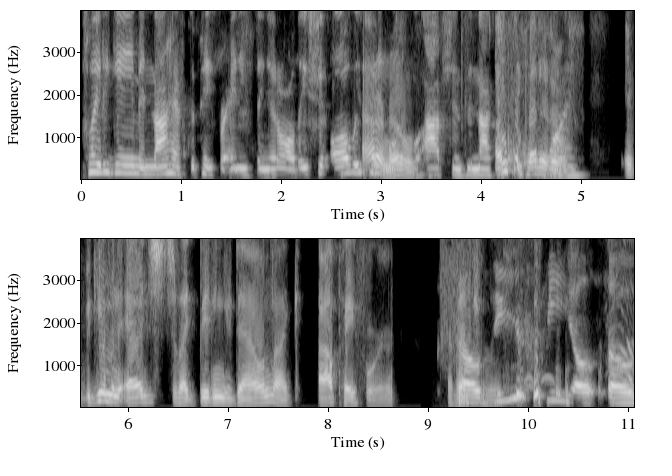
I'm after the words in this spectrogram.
play the game and not have to pay for anything at all. They should always have know. multiple options and not just I'm to one. competitive. If you give an edge to like beating you down, like I'll pay for it. So do you feel so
